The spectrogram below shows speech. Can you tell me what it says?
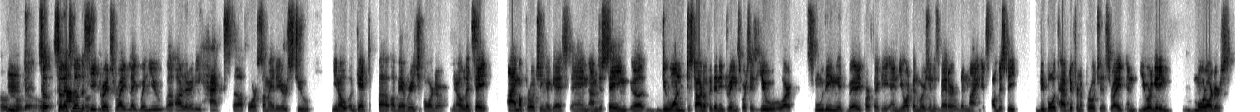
of, mm. of the, so so let's go on the secrets right? Like when you uh, are there any hacks uh, for sommeliers to you know get uh, a beverage order? You know let's say i'm approaching a guest and i'm just saying uh, do you want to start off with any drinks versus you who are smoothing it very perfectly and your conversion is better than mine? It's obviously we both have different approaches right and you are getting more orders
